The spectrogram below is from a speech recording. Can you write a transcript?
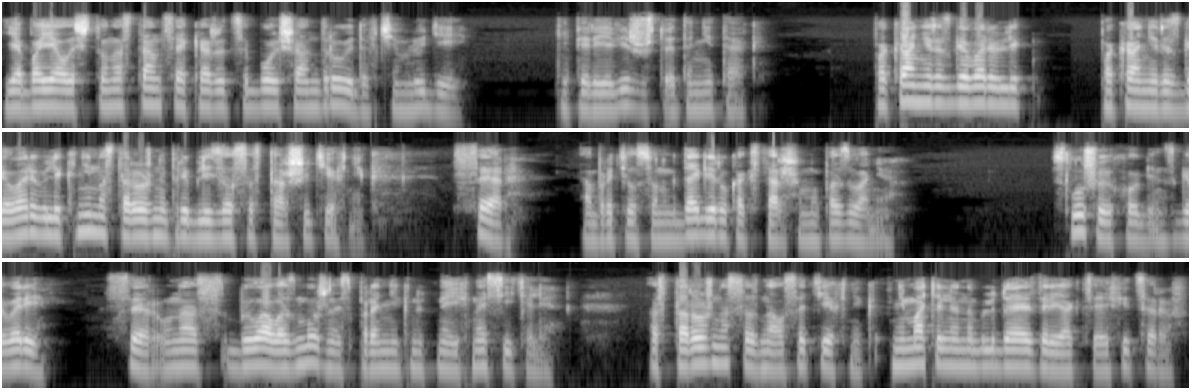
Я боялась, что на станции окажется больше андроидов, чем людей. Теперь я вижу, что это не так. Пока они разговаривали Пока они разговаривали, к ним осторожно приблизился старший техник. «Сэр», — обратился он к Даггеру как старшему по званию. «Слушаю, Хоггинс, говори». «Сэр, у нас была возможность проникнуть на их носители». Осторожно сознался техник, внимательно наблюдая за реакцией офицеров.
